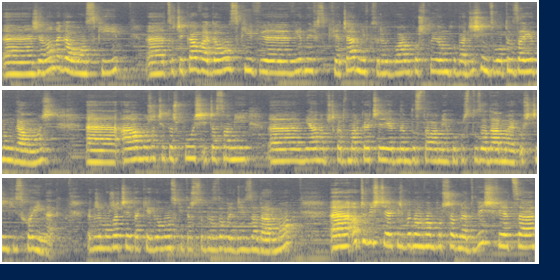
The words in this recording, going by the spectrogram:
e, zielone gałązki. E, co ciekawe, gałązki w, w jednej z kwiaciarni, w których byłam, kosztują chyba 10 zł za jedną gałąź. E, a możecie też pójść i czasami e, ja na przykład w markecie jednym dostałam je po prostu za darmo jako ścinki z choinek. Także możecie takie gałązki też sobie zdobyć gdzieś za darmo. E, oczywiście jakieś będą Wam potrzebne dwie świece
